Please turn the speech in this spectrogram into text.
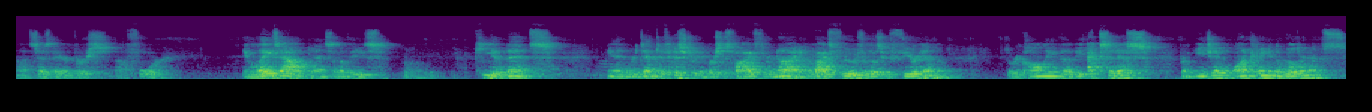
Uh, it says there in verse uh, 4. He lays out then some of these um, key events in redemptive history in verses 5 through 9. He provides food for those who fear him. So, recalling the, the Exodus from Egypt, wandering in the wilderness.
